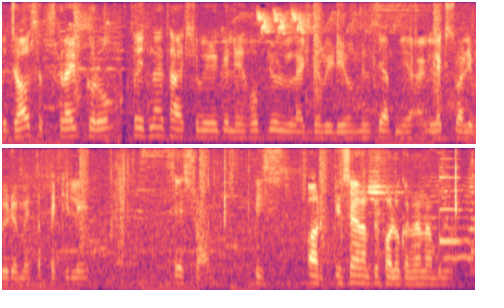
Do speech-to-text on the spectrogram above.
तो जाओ सब्सक्राइब करो। तो इतना था आज के वीडियो के लिए। Hope you like the video मिलते हैं अपनी नेक्स्ट वाली वीडियो में। तब तक के लिए से स्ट्रॉन्ग पीस और इंस्टाग्राम पे फॉलो करना ना भूलना।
